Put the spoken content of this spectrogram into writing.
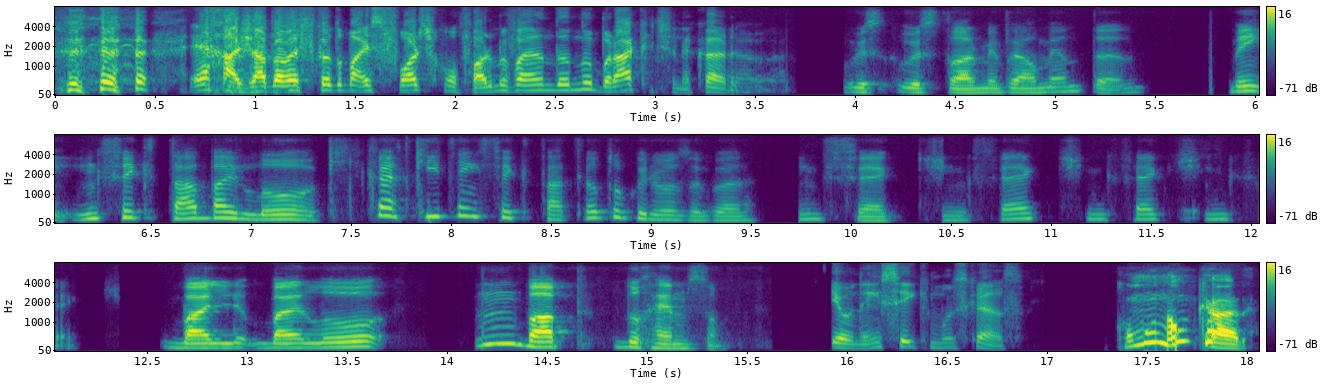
é, a rajada vai ficando mais forte conforme vai andando no bracket, né, cara? O, o Storm vai aumentando. Bem, infectar bailou. Que, que tá infectar? Até eu tô curioso agora. Infect, infect, infect, infect. bailou um bop do Hamson. Eu nem sei que música é essa. Como não, cara?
